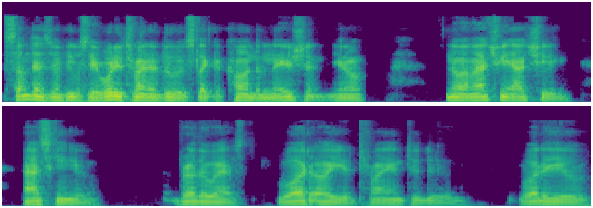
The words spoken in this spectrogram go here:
Sometimes when people say, "What are you trying to do?" It's like a condemnation, you know. No, I'm actually actually asking you, brother West, what are you trying to do? What are you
